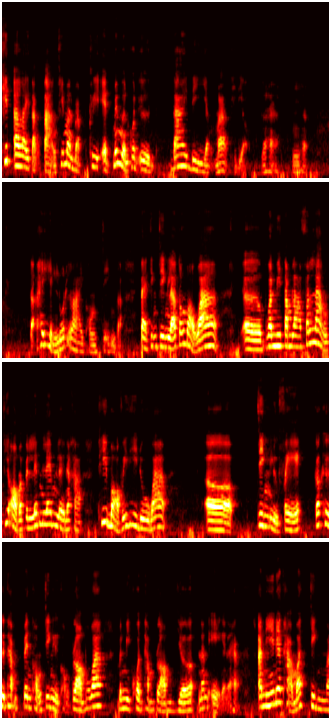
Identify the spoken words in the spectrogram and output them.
คิดอะไรต่างๆ ที่มันแบบ create ไม่เหมือนคนอื่นได้ดีอย่างมากทีเดียวนะคะนี่ฮะ ให้เห็นลวดลายของจริงก่อนแต่จริง ๆ แล้วต้องบอกว่าเออมันมีตำราฝรั่งที่ออกมาเป็นเล่มๆเลยนะคะ ที่บอกวิธีดูว่าเออจริงหรือเฟกก็คือทำเป็นของจริงหรือของปลอม เพราะว่ามันมีคนทำปลอมเยอะนั่นเองนะคะอันนี้เนี่ยถามว่าจริงไหม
